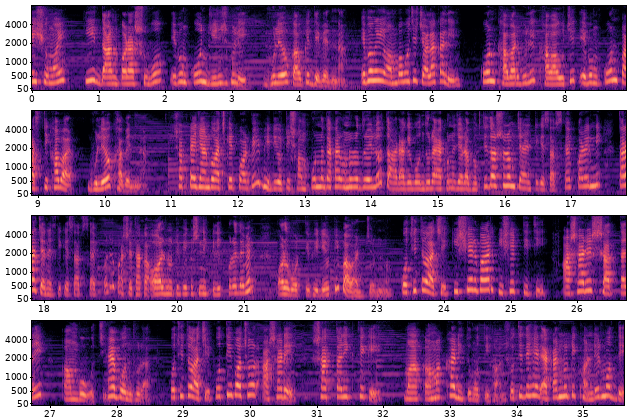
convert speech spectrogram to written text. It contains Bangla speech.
এই সময় কি দান করা শুভ এবং কোন জিনিসগুলি ভুলেও কাউকে দেবেন না? এবং এই অম্বাবচী চলাকালীন কোন খাবারগুলি খাওয়া উচিত এবং কোন পাঁচটি খাবার ভুলেও খাবেন না? সবটাই জানব আজকের পর্বে। ভিডিওটি সম্পূর্ণ দেখার অনুরোধ রইল। তার আগে বন্ধুরা এখনও যারা ভক্তি দর্শনম চ্যানেলটিকে সাবস্ক্রাইব করেননি, তারা চ্যানেলটিকে সাবস্ক্রাইব করে পাশে থাকা অল নোটিফিকেশনে ক্লিক করে দেবেন পরবর্তী ভিডিওটি পাওয়ার জন্য। কথিত আছে, কিসের বার, কিসের তিথি? আষাঢ়ের সাত তারিখ অম্বুবচী হ্যাঁ বন্ধুরা কথিত আছে, প্রতি বছর আষাঢ়ের সাত তারিখ থেকে মা কামাখ্যা ঋতুমতী হন। সতীদেহের একান্নটি খণ্ডের মধ্যে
